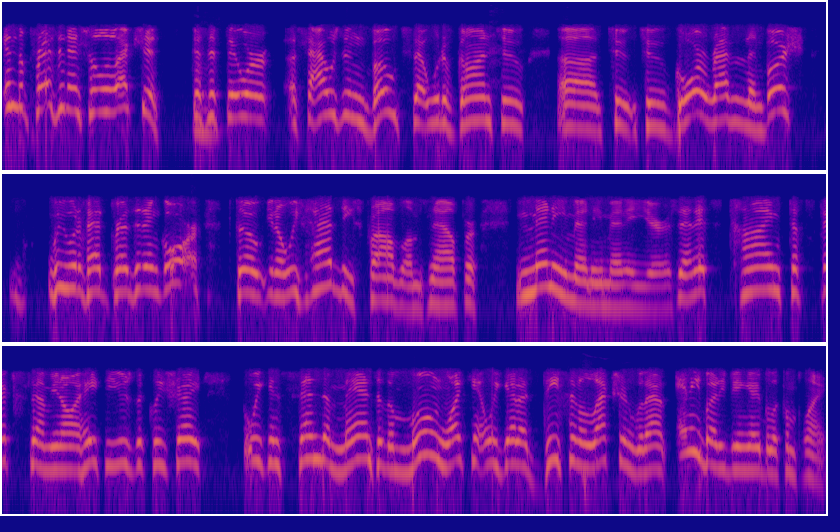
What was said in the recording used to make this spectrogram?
in the presidential election. Because if there were a thousand votes that would have gone to uh, to to Gore rather than Bush, we would have had President Gore. So you know we've had these problems now for many, many, many years, and it's time to fix them. You know, I hate to use the cliche, but we can send a man to the moon. Why can't we get a decent election without anybody being able to complain?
